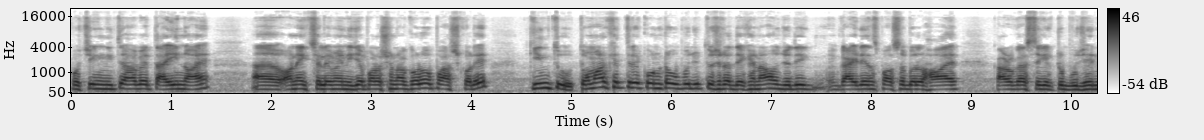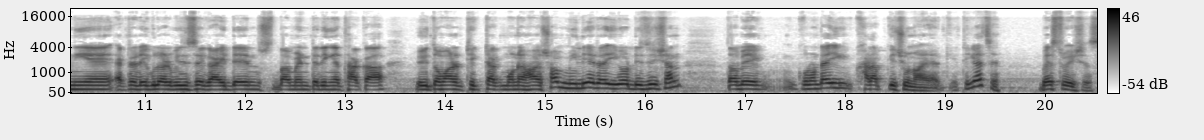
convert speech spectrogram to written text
কোচিং নিতে হবে তাই নয়। অনেক ছেলে মেয়ে নিজে পড়াশোনা করেও পাস করে। কিন্তু তোমার ক্ষেত্রে কোনটা উপযুক্ত সেটা দেখে নাও। যদি গাইডেন্স পসিবল হয়, কারোর কাছ থেকে একটু বুঝে নিয়ে, একটা রেগুলার বেসিসে গাইডেন্স বা মেন্টারিংয়ে থাকা, যদি তোমার ঠিকঠাক মনে হয়, সব মিলিয়ে এটা ইয়োর ডিসিশন তবে কোনোটাই খারাপ কিছু নয় আর কি। ঠিক আছে? বেস্ট উইশেস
